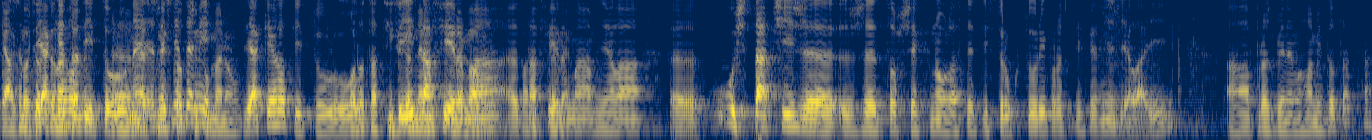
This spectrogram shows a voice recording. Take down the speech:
já jako jsem z jakého ten, titulu? Eh, ne, řekněte mi, z jakého titulu by ta firma, bavit, ta firma měla, uh, už stačí, že, že co všechno vlastně ty struktury proti ty firmě dělají a proč by nemohla mít dotace?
